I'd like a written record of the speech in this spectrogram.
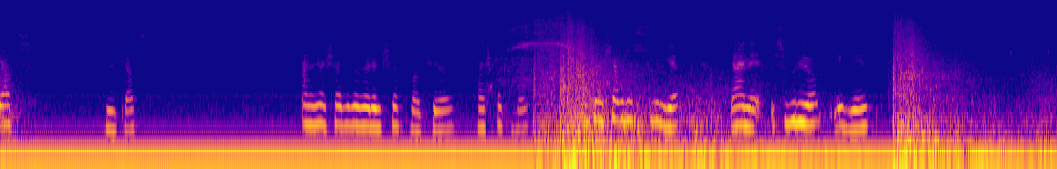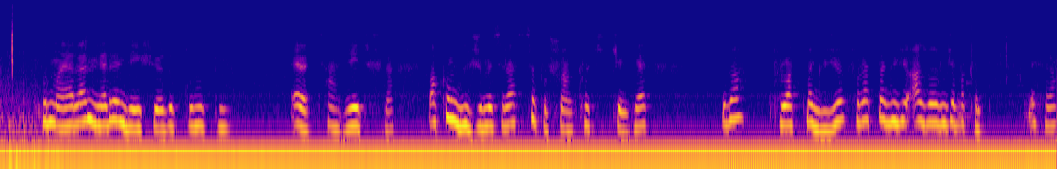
Yat. Büyük yat. Arkadaşlar bu da böyle bir şey fırlatıyor. Saçma sapan. Arkadaşlar bu da süpürge. Yani süpürüyor bildiğiniz. Bunun ayarları nereden değişiyorduk unuttum. Evet ha R tuşuna. Bakım gücü mesela sıfır şu an kötü çeker. Bu da fırlatma gücü. Fırlatma gücü az olunca bakın. Mesela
